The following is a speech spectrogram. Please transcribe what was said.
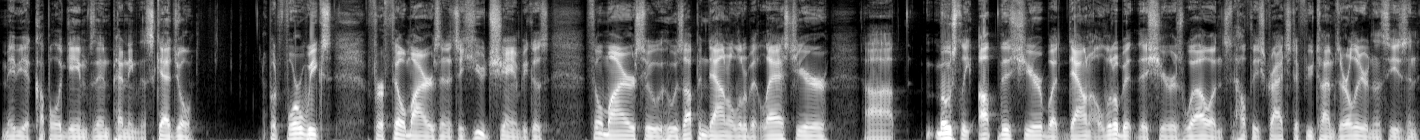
maybe a couple of games in, pending the schedule. But four weeks for Phil Myers, and it's a huge shame because Phil Myers, who who was up and down a little bit last year, uh, mostly up this year, but down a little bit this year as well, and healthy scratched a few times earlier in the season,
